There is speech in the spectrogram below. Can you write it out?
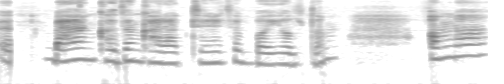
Ee, Ben kadın karakteri de bayıldım. Ama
